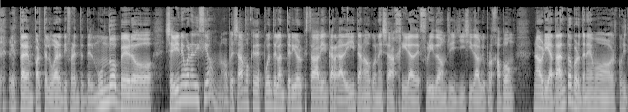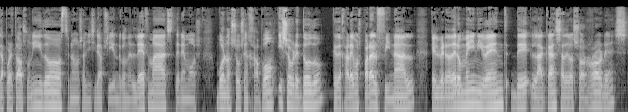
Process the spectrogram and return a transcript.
estar en partes lugares diferentes del mundo. Pero se viene buena edición, ¿no? Pensábamos que después de la anterior, que estaba bien cargadita, ¿no? Con esa gira de Freedoms y GCW por Japón no habría tanto, pero tenemos cositas por Estados Unidos, tenemos a GCW siguiendo con el Deathmatch, tenemos buenos shows en Japón y sobre todo, que dejaremos para el final, el verdadero main event de la Casa de los Horrores,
